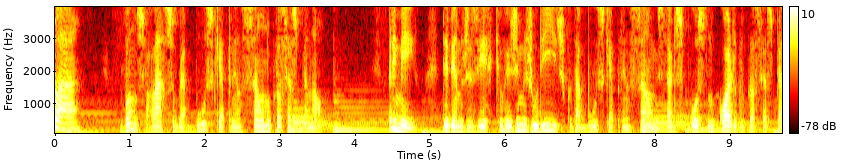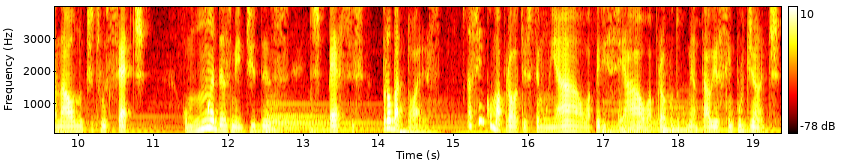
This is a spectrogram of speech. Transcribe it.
Olá! Vamos falar sobre a busca e apreensão no processo penal. Primeiro, devemos dizer que o regime jurídico da busca e apreensão está disposto no Código de Processo Penal no título 7, como uma das medidas de espécies probatórias, assim como a prova testemunhal, a pericial, a prova documental e assim por diante,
